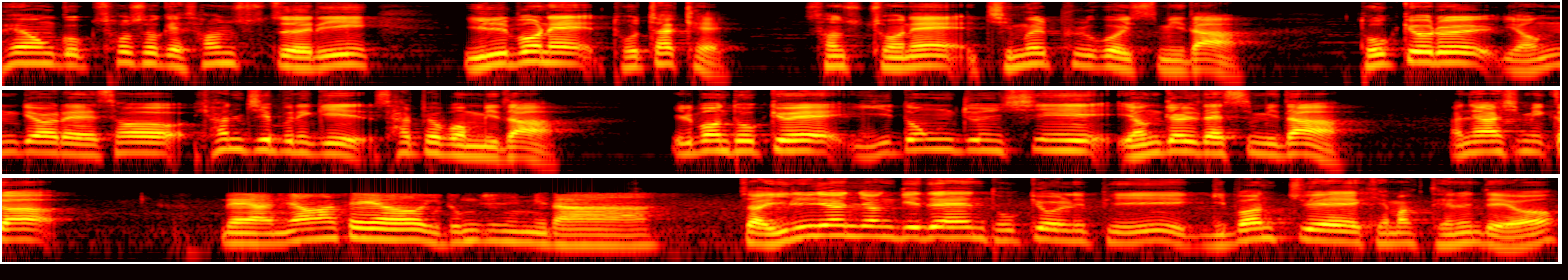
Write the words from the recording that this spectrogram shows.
회원국 소속의 선수들이 일본에 도착해 선수촌에 짐을 풀고 있습니다. 도쿄를 연결해서 현지 분위기 살펴봅니다. 일본 도쿄에 이동준 씨 연결됐습니다. 안녕하십니까? 네, 안녕하세요. 이동준입니다. 자, 1년 연기된 도쿄올림픽 이번 주에 개막되는데요.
